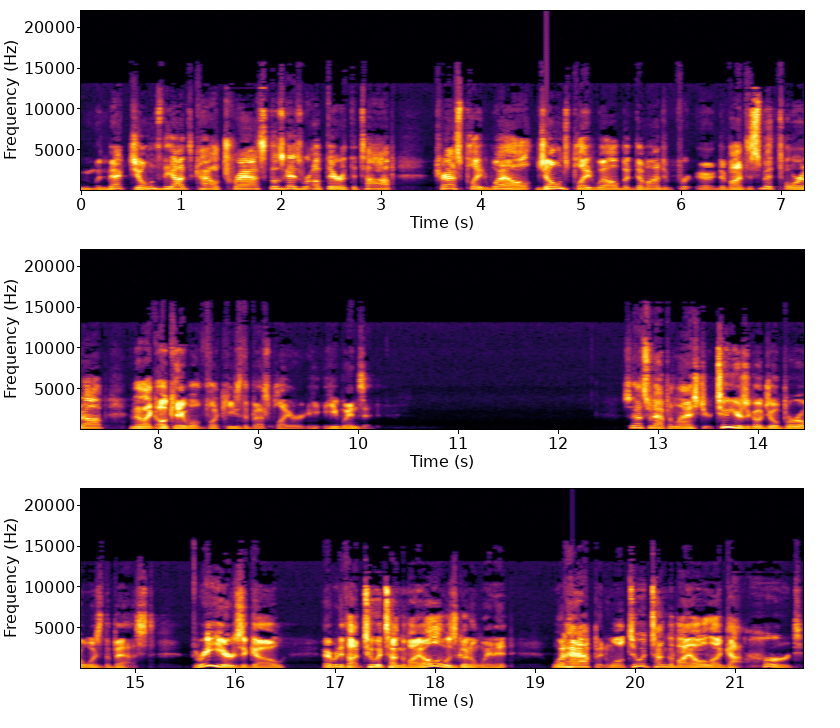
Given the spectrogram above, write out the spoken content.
With Mac Jones, the odds, Kyle Trask, those guys were up there at the top. Trask played well, Jones played well, but DeVonta, uh, DeVonta Smith tore it up, and they're like, okay, well, look, he's the best player. He, he wins it. So that's what happened last year. Two years ago, Joe Burrow was the best. Three years ago, everybody thought Tua Tagovailoa was going to win it. What happened? Well, Tua Tagovailoa got hurt.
